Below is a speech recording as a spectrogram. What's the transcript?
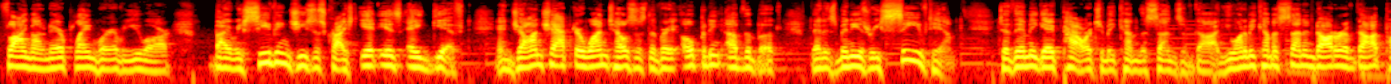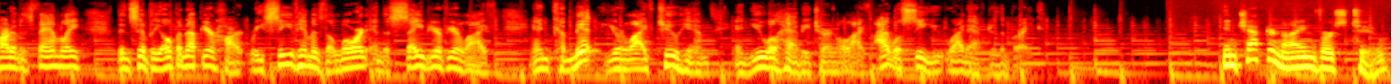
flying on an airplane, wherever you are by receiving Jesus Christ. It is a gift. And John chapter 1 tells us the very opening of the book that as many as received him, to them he gave power to become the sons of God. You want to become a son and daughter of God, part of his family? Then simply open up your heart, receive him as the Lord and the Savior of your life, and commit your life to him, and you will have eternal life. I will see you right after the break. In chapter 9, verse 2,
